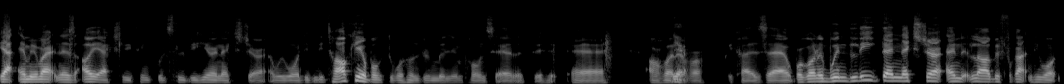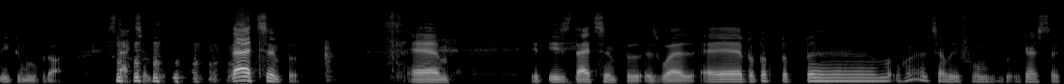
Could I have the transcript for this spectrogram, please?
yeah, Emmy Martinez, I actually think we'll still be here next year, and we won't even be talking about the 100 million pound sale at the uh, or whatever because uh, we're going to win the league then next year, and it'll all be forgotten. He won't need to move at all. It's that simple. that simple. Um, it is that simple as well. Uh, where else are we from regards to?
